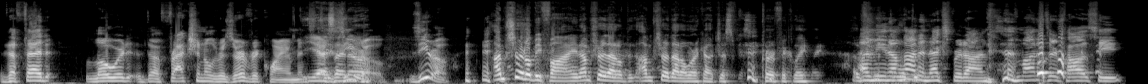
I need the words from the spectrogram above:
the Fed lowered the fractional reserve requirements Yes, to I know. zero. Zero. I'm sure it'll be fine. I'm sure that'll be, I'm sure that'll work out just perfectly. I mean, I'm not an expert on monetary policy.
